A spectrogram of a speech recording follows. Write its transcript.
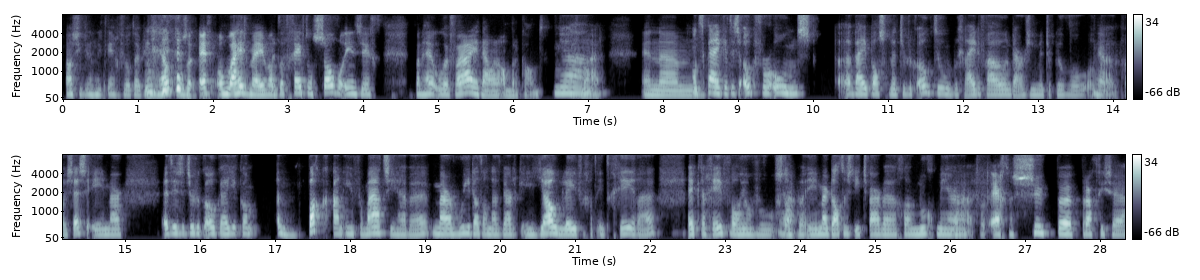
als je die nog niet ingevuld hebt, je helpt ons er echt onwijs mee. Want dat geeft ons zoveel inzicht van hoe ervaar je het nou aan de andere kant. Ja. Zeg maar. en, um... Want kijk, het is ook voor ons, uh, wij passen natuurlijk ook toe, we begeleiden vrouwen, daar zien we natuurlijk heel veel ook, ja. uh, processen in. Maar het is natuurlijk ook, hè, je kan een bak aan informatie hebben, maar hoe je dat dan daadwerkelijk in jouw leven gaat integreren, ik, daar geven we al heel veel stappen in, maar dat is iets waar we gewoon nog meer... Ja, het wordt echt een super praktische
